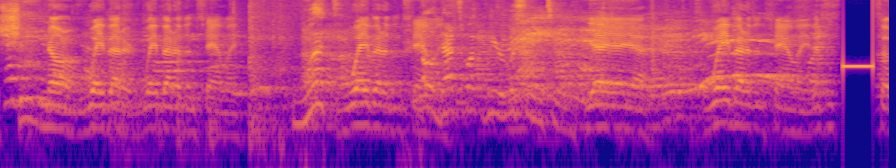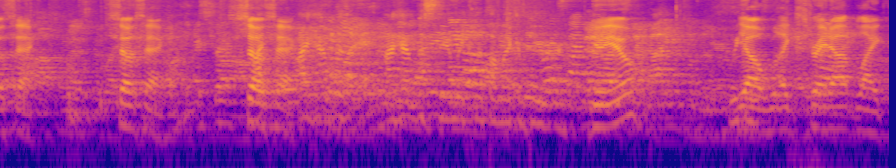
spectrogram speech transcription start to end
Shoot, no, no, way better, way better than Stanley. What? Way better than Stanley. Oh, that's what we were listening to. Yeah, yeah, yeah. Way better than Stanley. This is so sick. So sick. So sick. I have the I have the Stanley clip on my computer. Do you? We Yo, like straight up, like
